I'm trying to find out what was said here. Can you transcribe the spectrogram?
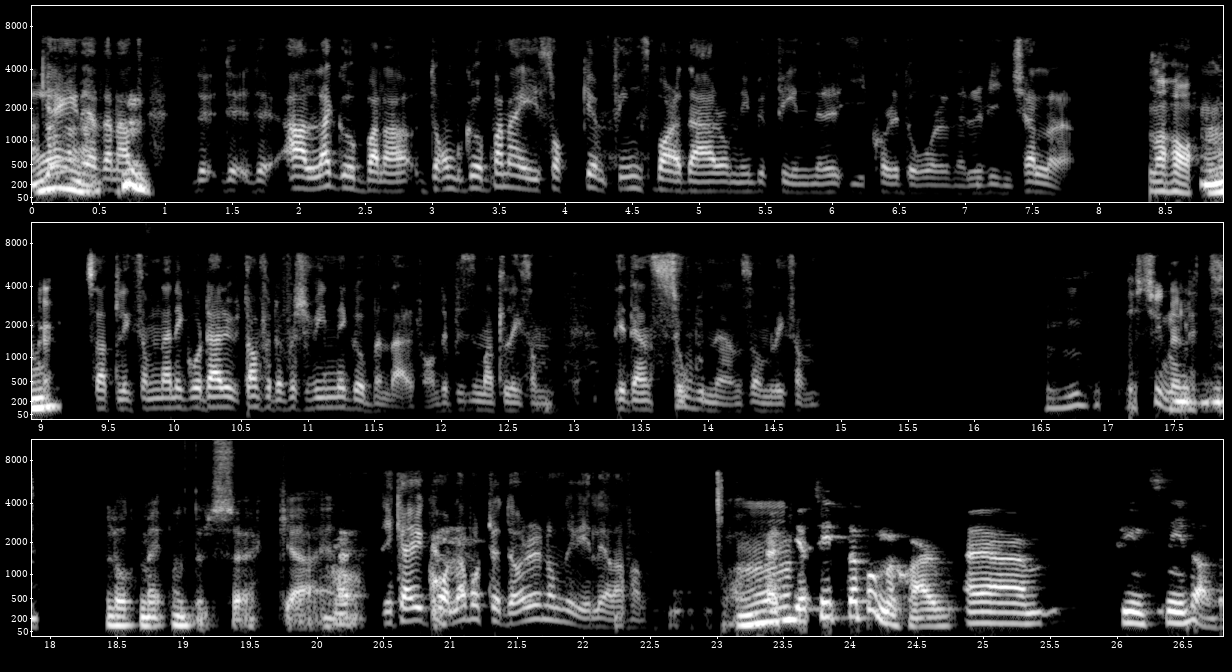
Ah. grejen är den att du, du, du, alla gubbarna, de gubbarna i socken finns bara där om ni befinner er i korridoren eller vinkällaren. Jaha, Mm. okej. Så att liksom när ni går där utanför då försvinner gubben därifrån. Det är precis som att liksom, det är den zonen som liksom, Mm. Besynnerligt. Låt mig undersöka. En... ja. Ni kan ju kolla bort till dörren om ni vill i alla fall. Mm. Jag, jag tittar på mig själv. Eh, fint snidad.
